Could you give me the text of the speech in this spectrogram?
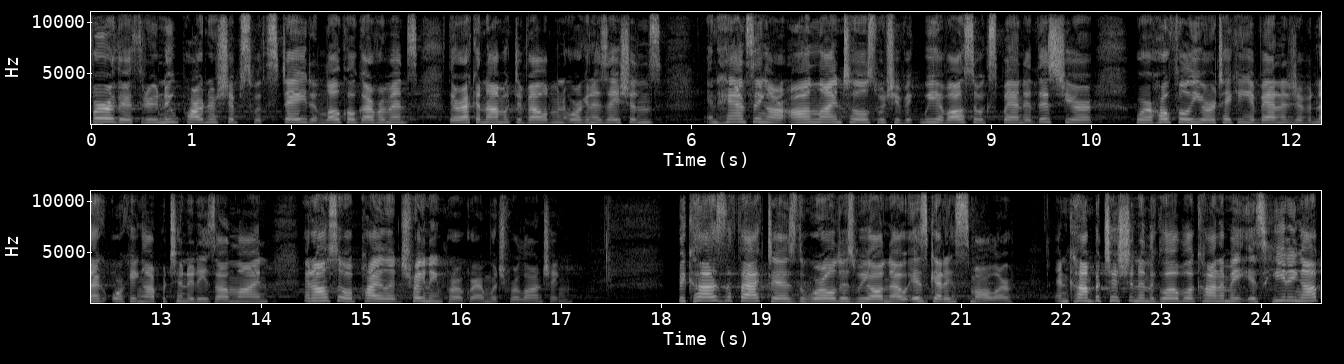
further through new partnerships with state and local governments, their economic development organizations, enhancing our online tools, which we have also expanded this year, where hopefully you're taking advantage of networking opportunities online, and also a pilot training program, which we're launching. Because the fact is, the world, as we all know, is getting smaller, and competition in the global economy is heating up,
